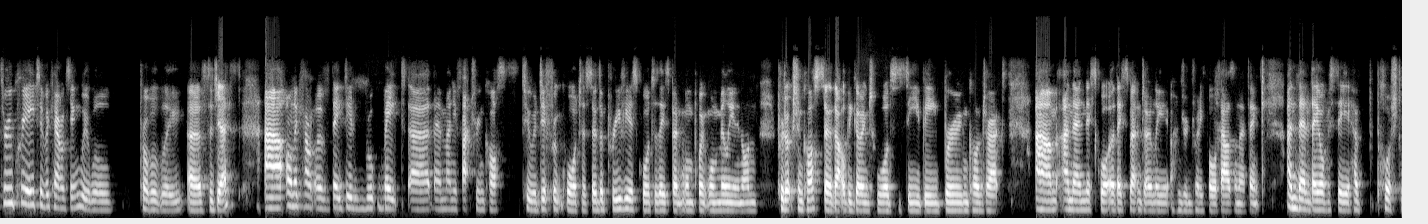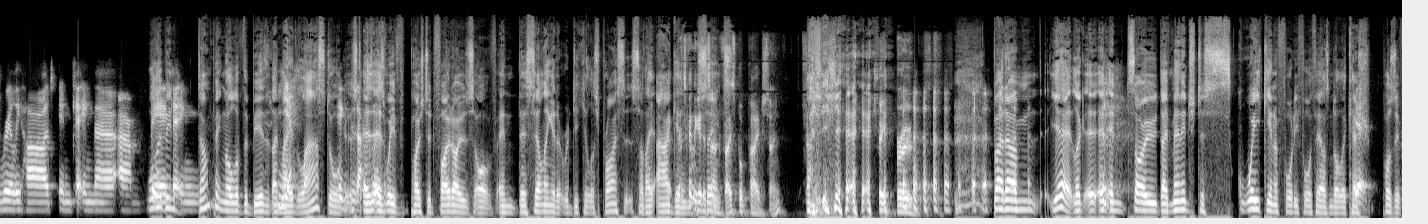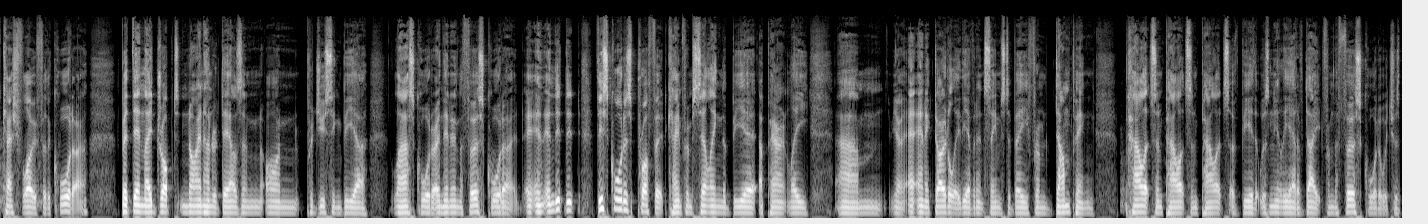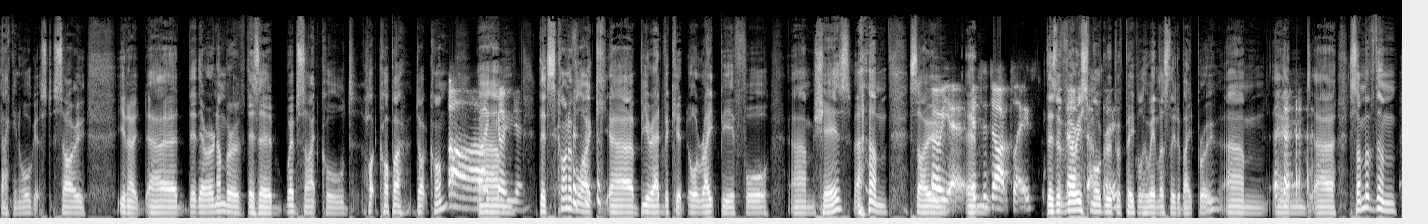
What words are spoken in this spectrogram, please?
through creative accounting, we will probably uh, suggest, uh, on account of they did rate uh, their manufacturing costs to a different quarter. So the previous quarter they spent 1.1 million on production costs, so that'll be going towards the CUB brewing contract. Um, and then this quarter they spent only 124,000, I think. And then they obviously have pushed really hard in getting their um, Well, beer they've been getting dumping all of the beer that they made Yes, last August, as, exactly. as we've posted photos of, and they're selling it at ridiculous prices. So they are getting It's going to get its own. Facebook page soon. yeah, Cheap Broo. but um, yeah, look, and, and so they've managed to squeak in a forty-four thousand dollar cash Yeah. positive cash flow for the quarter, but then they dropped nine hundred thousand on producing beer last quarter, and then in the first quarter, and and th- th- this quarter's profit came from selling the beer. Apparently, um, you know, a- anecdotally, the evidence seems to be from dumping pallets and pallets and pallets of beer that was nearly out of date from the first quarter, which was back in August. So, you know, uh, there, there are a number of, there's a website called hotcopper.com. Oh, okay, Um, yeah. That's kind of like uh, Beer Advocate or Rate Beer for um, shares. Um, so, Oh yeah, and- a dark place. there's a It's very dark, dark small group place. of people who endlessly debate Broo, um, and uh, some of them,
